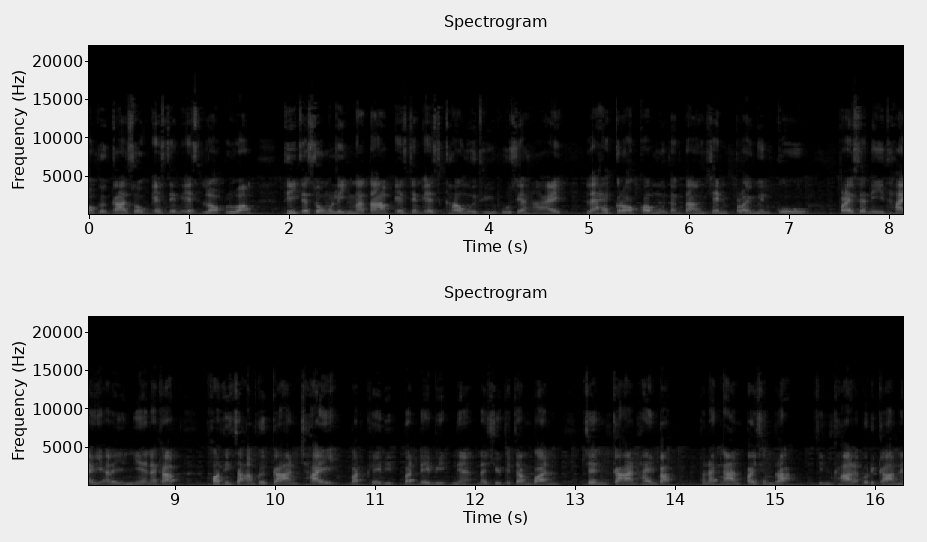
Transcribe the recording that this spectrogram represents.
2 คือการส่ง SMS หลอกลวง ที่จะส่งลิงก์มาตาม SMS เข้ามือถือผู้เสียหาย และให้กรอกข้อมูลต่างๆ เช่น ปล่อยเงินกู้ไปรษณีย์ไทยอะไรอย่างเงี้ยนะครับ ข้อที่ 3 คือการใช้บัตรเครดิตบัตรเดบิตเนี่ยในชีวิตประจำวัน เช่น การให้บัตรพนักงานไปชำระสินค้าและบริการใน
